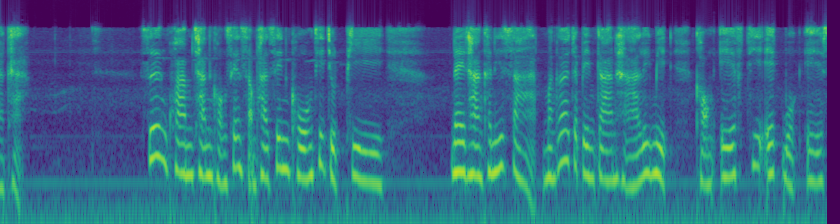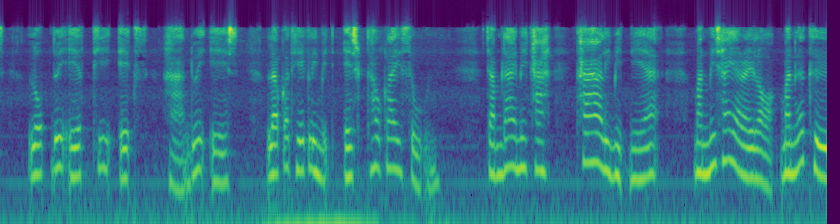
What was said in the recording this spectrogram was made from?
นะคะ ซึ่งความชันของเส้นสัมผัสเส้นโค้งที่จุด p ในทางคณิตศาสตร์ มันก็จะเป็นการหาลิมิตของ f ที่ x บวก h ลบด้วย f ที่ x หารด้วย h แล้วก็ take ลิมิต h เข้าใกล้ศูนย์จำได้ไหมคะ ค่าลิมิตเนี้ย มันไม่ใช่อะไรหรอก มันก็คือ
